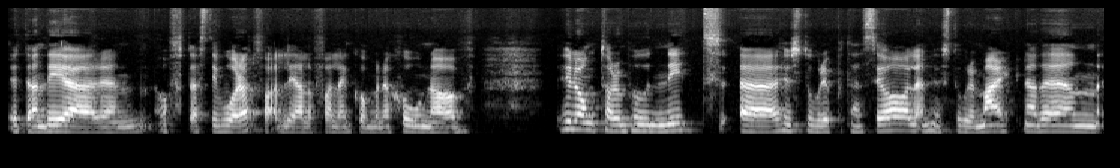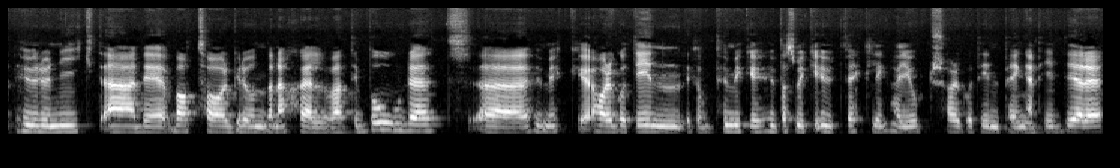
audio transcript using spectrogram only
Utan det är en, oftast i vårat fall i alla fall en kombination av hur långt har de hunnit? Uh, hur stor är potentialen? Hur stor är marknaden? Hur unikt är det? Vad tar grundarna själva till bordet? Uh, hur mycket har det gått in? Liksom, hur, mycket, hur pass mycket utveckling har gjorts? Har det gått in pengar tidigare?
